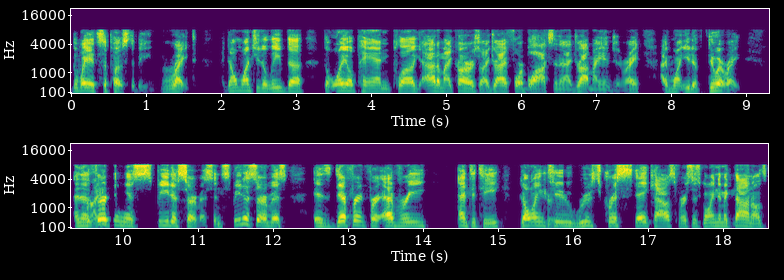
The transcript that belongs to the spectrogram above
the way it's supposed to be. Right. I don't want you to leave the the oil pan plug out of my car so I drive four blocks and then I drop my engine, right? I want you to do it right. And the Right. third thing is speed of service. And speed of service is different for every entity. Going True. to Ruth's Chris Steakhouse versus going to McDonald's,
